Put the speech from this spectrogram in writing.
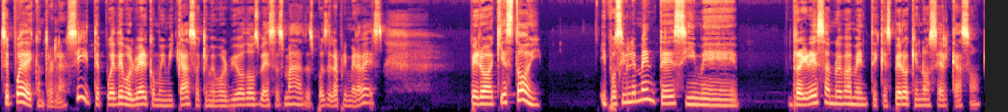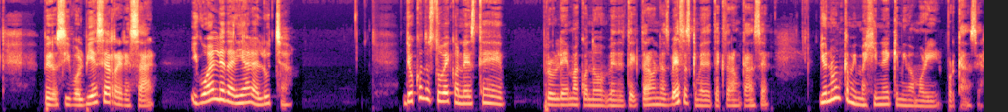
Se puede controlar. Sí, te puede volver, como en mi caso, que me volvió dos veces más después de la primera vez. Pero aquí estoy. Y posiblemente si me regresa nuevamente, que espero que no sea el caso, pero si volviese a regresar, igual le daría la lucha. Yo cuando estuve con este problema cuando me detectaron las veces que me detectaron cáncer. Yo nunca me imaginé que me iba a morir por cáncer.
